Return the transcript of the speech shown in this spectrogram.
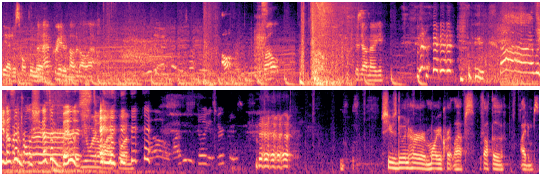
yeah, just hoping The that. map creator thought it all out. Oh, Well, good job, Maggy. Ah, She doesn't. controller. She doesn't boost. You were the last one. Oh, I was just doing in circles. She was doing her Mario Kart laps without the items.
